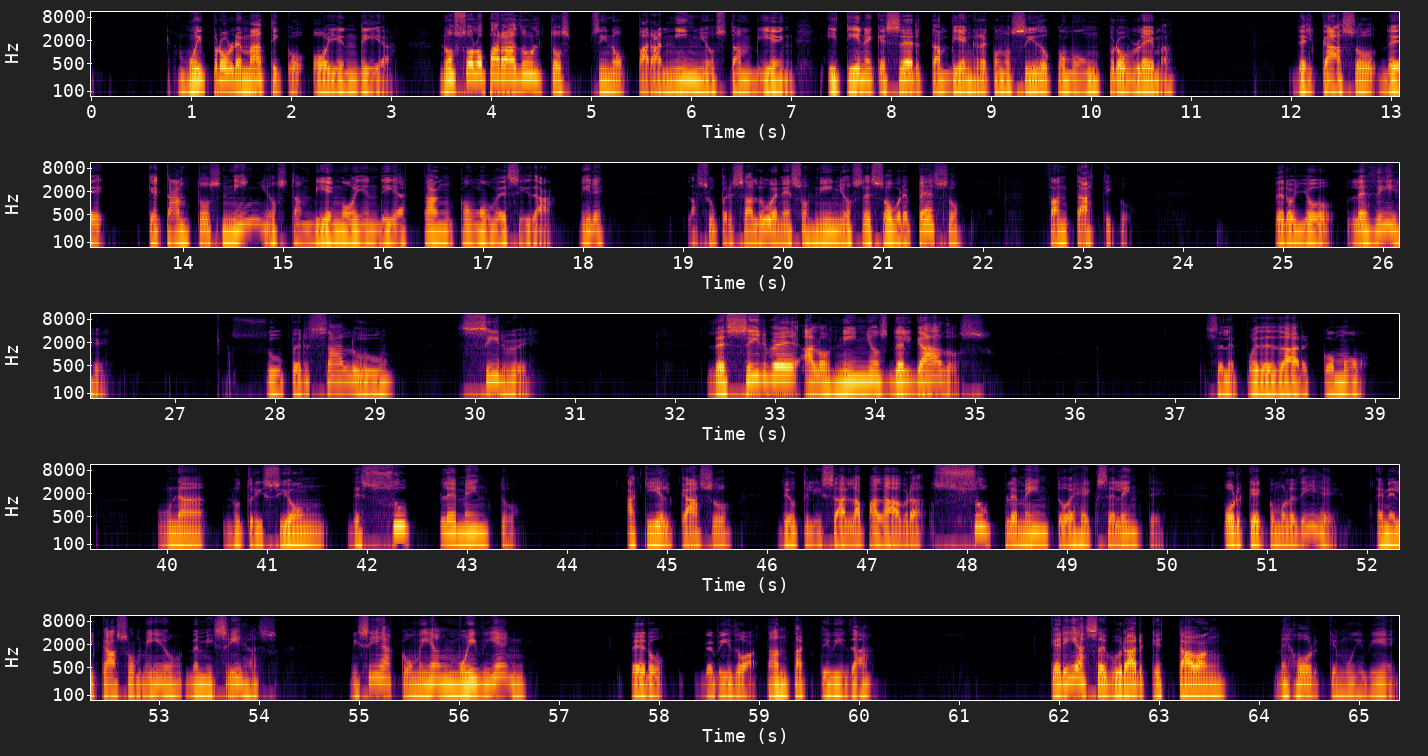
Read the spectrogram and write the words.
muy problemático hoy en día, no solo para adultos, sino para niños también, y tiene que ser también reconocido como un problema del caso de que tantos niños también hoy en día están con obesidad. Mire, la supersalud en esos niños de sobrepeso fantástico. Pero yo les dije, Super Salud sirve. Les sirve a los niños delgados. Se le puede dar como una nutrición de suplemento. Aquí el caso de utilizar la palabra suplemento es excelente, porque como le dije, en el caso mío, de mis hijas, mis hijas comían muy bien, pero debido a tanta actividad, quería asegurar que estaban mejor que muy bien.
